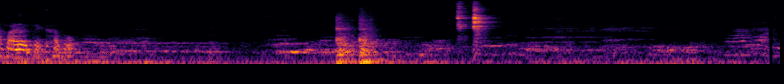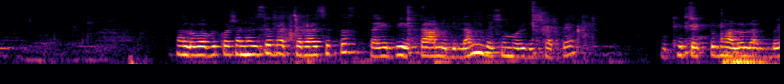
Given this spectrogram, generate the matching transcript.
আবারও দেখাবো। ভালোভাবে কষানো হয়েছে, বাচ্চারা আছে তো, তাই দিয়ে একটা আলু দিলাম দেশি মুরগির সাথে। খেতে একটু ভালো লাগবে।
